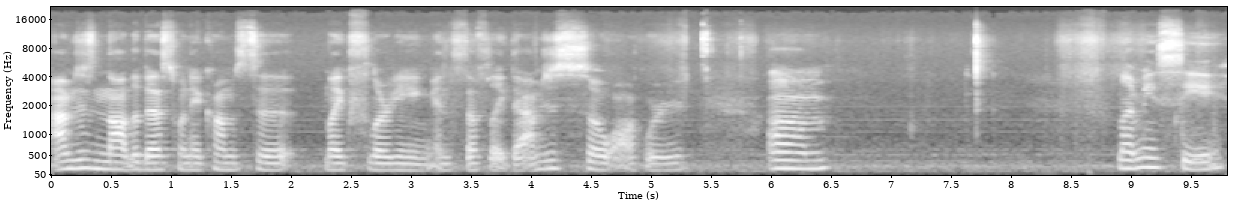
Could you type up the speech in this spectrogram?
I'm just not the best when it comes to like flirting and stuff like that. I'm just so awkward. Um, let me see.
